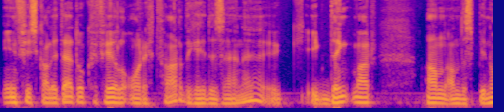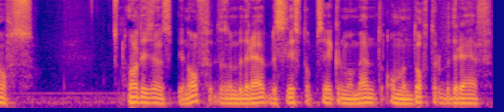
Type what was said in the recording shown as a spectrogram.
in fiscaliteit ook veel onrechtvaardigheden zijn. Hè. Ik, ik denk maar aan, aan de spin-offs. Wat is een spin-off? Dat is een bedrijf beslist op een zeker moment om een dochterbedrijf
